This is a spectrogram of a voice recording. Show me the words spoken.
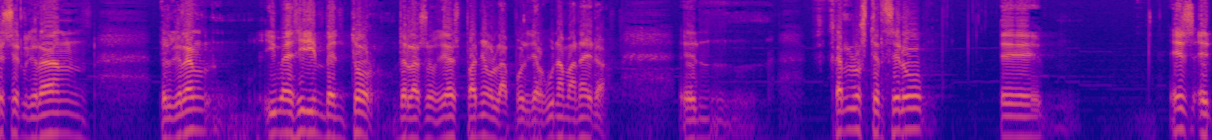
es el gran, el gran, iba a decir inventor de la sociedad española, pues de alguna manera. En- Carlos III eh, es, eh,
